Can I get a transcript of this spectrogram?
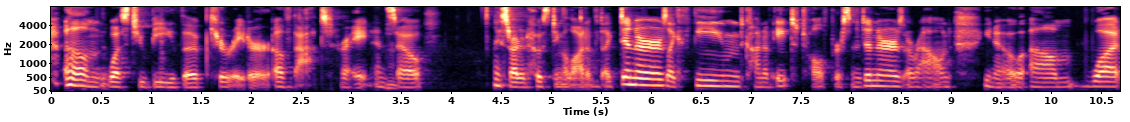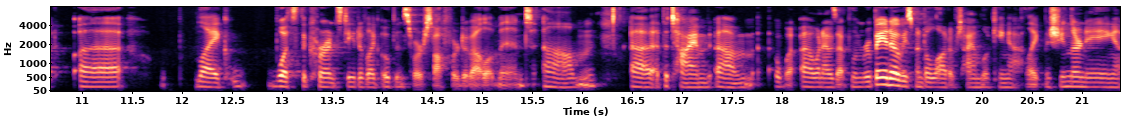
um, was to be the curator of that right? And mm-hmm. so I started hosting a lot of like dinners, like themed kind of eight to 12 person dinners around, you know, um, what, uh, like, what's the current state of like open source software development? Um, uh, at the time um, uh, when i was at bloomberg beta we spent a lot of time looking at like machine learning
